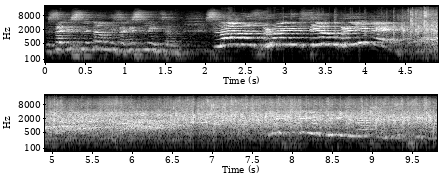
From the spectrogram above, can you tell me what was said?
захисникам і захисницям. Слава Збройним силам України! Низький уклін нашим захисникам!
